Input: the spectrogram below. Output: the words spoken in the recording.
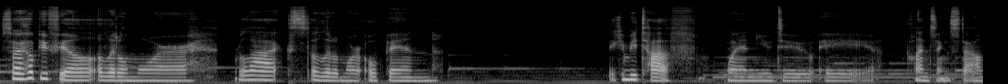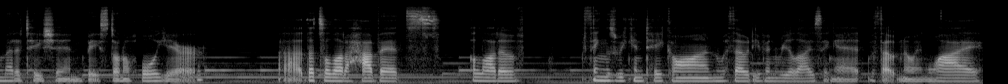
So I hope you feel a little more relaxed, a little more open. It can be tough when you do a cleansing style meditation based on a whole year. Uh, that's a lot of habits, a lot of things we can take on without even realizing it, without knowing why.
